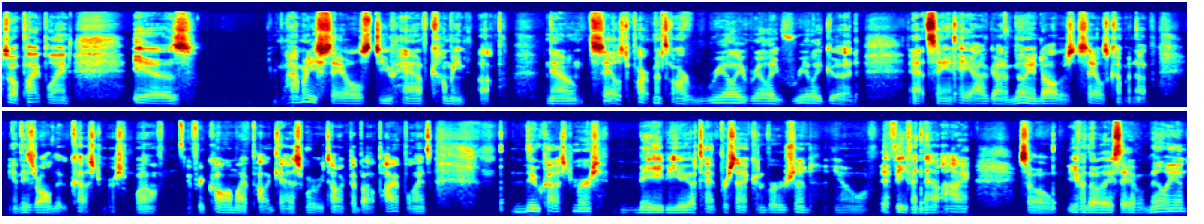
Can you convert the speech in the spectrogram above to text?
So a pipeline is how many sales do you have coming up? Now, sales departments are really, really, really good at saying, hey, I've got a million dollars of sales coming up, and these are all new customers. Well, if you recall my podcast where we talked about pipelines, new customers, maybe a 10% conversion, you know, if even that high. So even though they say have a million,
